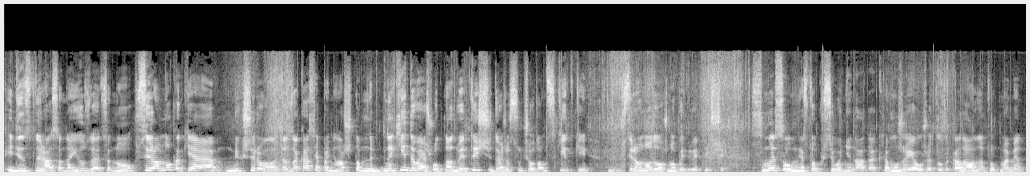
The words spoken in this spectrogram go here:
единственный раз она юзается, но все равно, как я микшировала этот заказ, я поняла, что там накидываешь вот на 2000, даже с учетом скидки, все равно должно быть 2000. Смысл мне столько всего не надо, к тому же я уже это заказала на тот момент.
